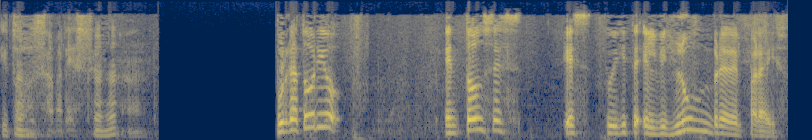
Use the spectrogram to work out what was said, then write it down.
y todo Ajá. desaparece. Ajá. Ah. Purgatorio, entonces, es, tú dijiste, el vislumbre del paraíso.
